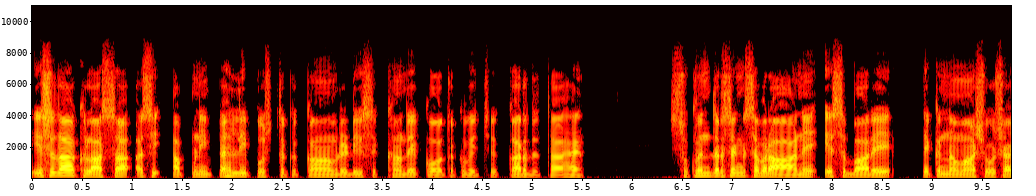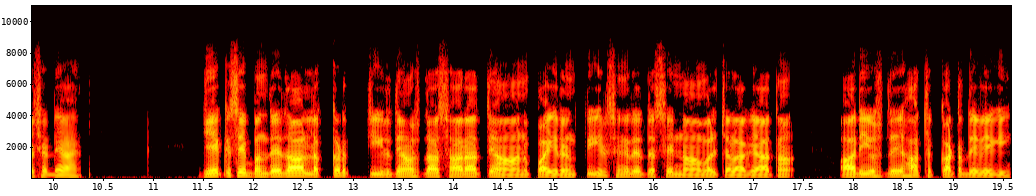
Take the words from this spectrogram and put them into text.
ਇਸ ਦਾ ਖੁਲਾਸਾ ਅਸੀਂ ਆਪਣੀ ਪਹਿਲੀ ਪੁਸਤਕ ਕਾਮਰੇਡੀ ਸਿੱਖਾਂ ਦੇ ਕੌਤਕ ਵਿੱਚ ਕਰ ਦਿੱਤਾ ਹੈ। ਸੁਖਵਿੰਦਰ ਸਿੰਘ ਸਭਰਾ ਨੇ ਇਸ ਬਾਰੇ ਇੱਕ ਨਵਾਂ ਸ਼ੋਸ਼ਾ ਛੱਡਿਆ ਹੈ। ਜੇ ਕਿਸੇ ਬੰਦੇ ਦਾ ਲੱਕੜ ਚੀਰਦਿਆਂ ਉਸ ਦਾ ਸਾਰਾ ਧਿਆਨ ਭਾਈ ਰਣਧੀਰ ਸਿੰਘ ਦੇ ਦੱਸੇ ਨਾਂ ਵੱਲ ਚਲਾ ਗਿਆ ਤਾਂ ਆਰੀ ਉਸ ਦੇ ਹੱਥ ਕੱਟ ਦੇਵੇਗੀ।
